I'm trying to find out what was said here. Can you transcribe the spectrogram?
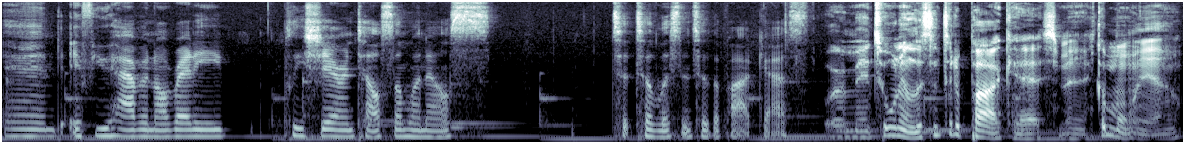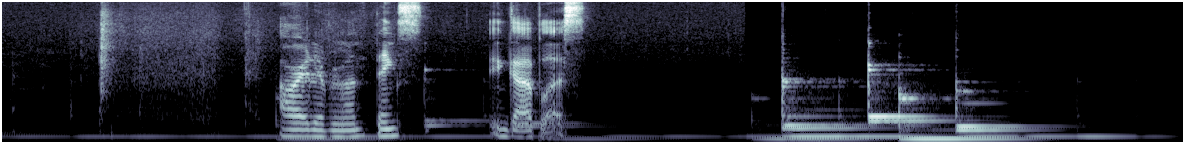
And if you haven't already, please share and tell someone else to, to listen to the podcast. Or man, tune in, and listen to the podcast, man. Come on, y'all. All right, everyone. Thanks and God bless.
